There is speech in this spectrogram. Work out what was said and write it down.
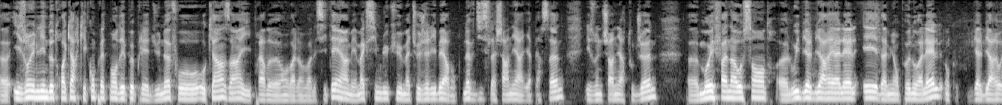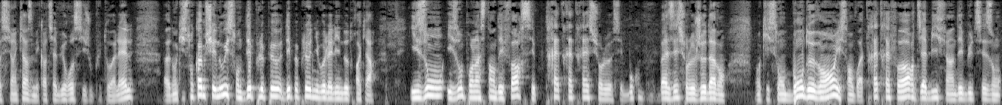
Euh, ils ont une ligne de trois quarts qui est complètement dépeuplée, du 9 au, au 15. Hein, ils perdent, on va, on va le citer, hein, mais Maxime Lucu, Mathieu Jalibert, donc 9-10 la charnière, il y a personne. Ils ont une charnière toute jeune. Euh, Moefana au centre, euh, Louis Bielbiaré à l'aile et Damien Penaud à l'aile. Donc Bielbiaré aussi un 15, mais quand il y a Bureau, il joue plutôt à l'aile. Euh, donc ils sont comme chez nous, ils sont dépeuplés au niveau de la ligne de trois quarts. Ils ont, ils ont pour l'instant des forces, c'est très très très sur le, c'est beaucoup basé sur le jeu d'avant. Donc ils sont bons devant, ils s'envoient très très fort. Diaby fait un début de saison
